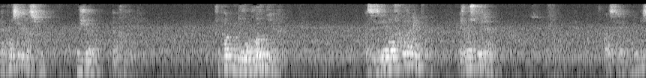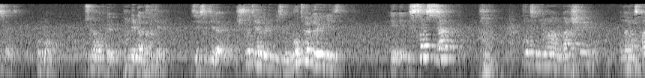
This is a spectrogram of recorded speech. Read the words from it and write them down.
La consécration, le jeûne, la prière. Je crois que nous devons revenir à ces éléments fondamentaux. Et je me souviens, je crois que c'était en 2007, au moment où M. Larocque parlait de la prière, c'était la, chaudière de l'Église, le moteur de l'Église. Et, sans cela, on continuera à marcher, on avancera,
